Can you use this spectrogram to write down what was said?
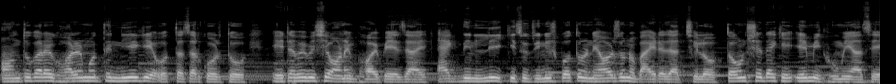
অন্ধকারের ঘরের মধ্যে নিয়ে গিয়ে অত্যাচার করত। এটা ভেবে সে অনেক ভয় পেয়ে যায়। একদিন লি কিছু জিনিসপত্র নেওয়ার জন্য বাইরে যাচ্ছিল। তখন সে দেখে এমি ঘুমিয়ে আছে।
